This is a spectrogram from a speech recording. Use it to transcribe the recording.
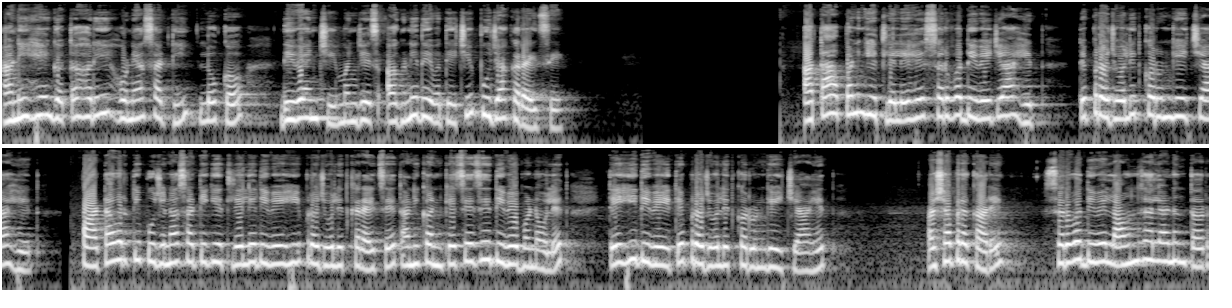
आणि हे गतहरी होण्यासाठी लोक दिव्यांची म्हणजेच अग्निदेवतेची पूजा करायचे. आता आपण घेतलेले हे सर्व दिवे जे आहेत ते प्रज्वलित करून घ्यायचे आहेत. पाटावरती पूजनासाठी घेतलेले दिवेही प्रज्वलित करायचे आहेत आणि कणकेचे जे दिवे बनवलेत तेही दिवे इथे प्रज्वलित करून घ्यायचे आहेत. अशा प्रकारे सर्व दिवे लावून झाल्यानंतर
